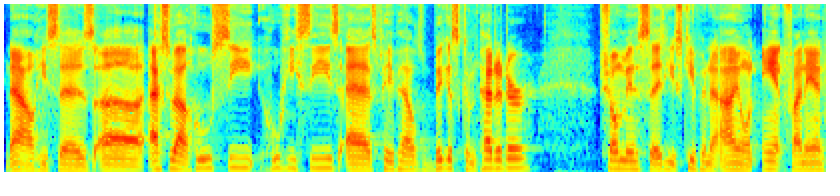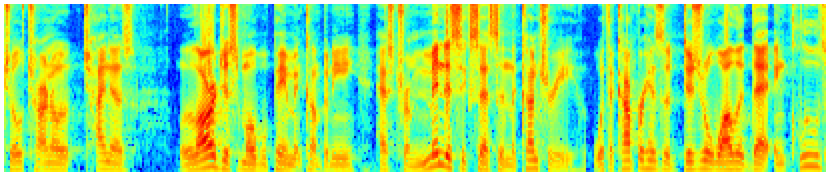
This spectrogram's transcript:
Now he says, uh, asked about who see who he sees as PayPal's biggest competitor. Schulman said he's keeping an eye on Ant Financial, China's largest mobile payment company, has tremendous success in the country with a comprehensive digital wallet that includes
